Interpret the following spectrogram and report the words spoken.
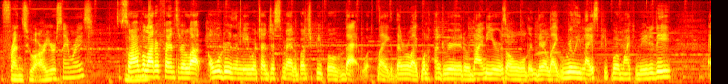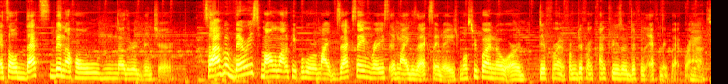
friends who are your same race? So I have a mm-hmm. lot of friends that are a lot older than me, which I just met a bunch of people that like that are like 100 or 90 years old, and they're like really nice people in my community. And so that's been a whole nother adventure. So I have a very small amount of people who are my exact same race and my exact same age. Most people I know are different from different countries or different ethnic backgrounds.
